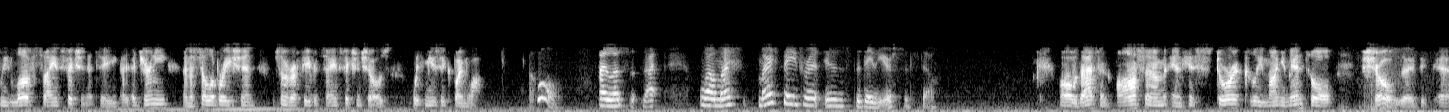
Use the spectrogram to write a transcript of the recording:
we love science fiction. It's a, a journey and a celebration of some of our favorite science fiction shows with music by moi. Cool. I love that. Well, my my favorite is The Day the Earth Stood Still. Oh, that's an awesome and historically monumental show. The, the, uh,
